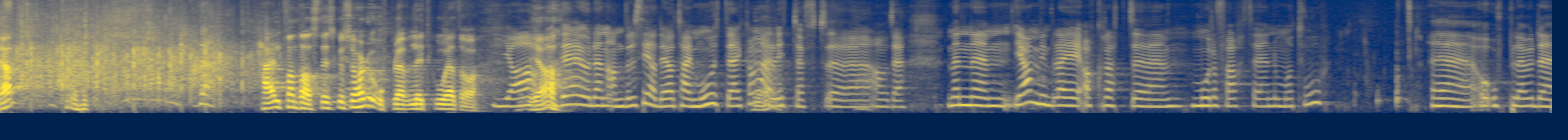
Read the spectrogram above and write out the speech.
Ja. Helt fantastisk. Og så har du opplevd litt godhet òg. Ja, ja, og det er jo den andre sida. Det å ta imot. Det kan være litt tøft uh, av og til. Men um, ja, vi ble akkurat uh, mor og far til nummer to. Uh, og opplevde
